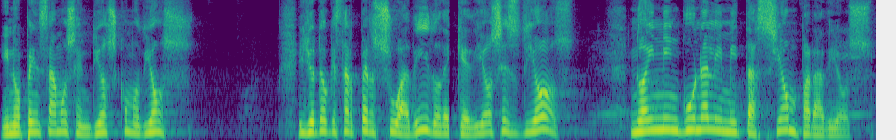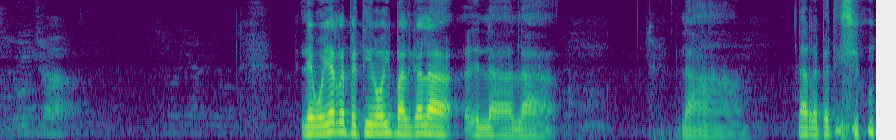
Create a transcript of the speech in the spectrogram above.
y no pensamos en Dios como Dios. Y yo tengo que estar persuadido de que Dios es Dios. No hay ninguna limitación para Dios. Le voy a repetir hoy, valga la, la, la, repetición.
